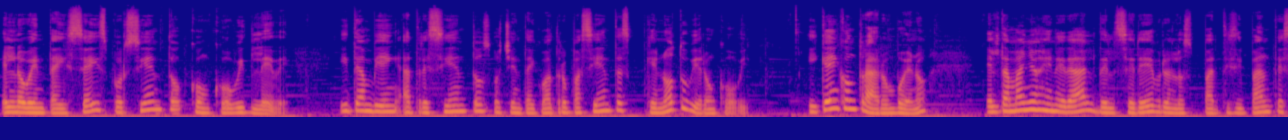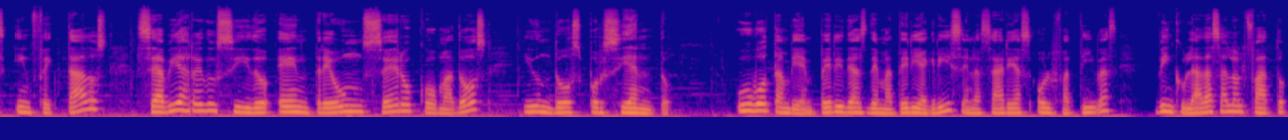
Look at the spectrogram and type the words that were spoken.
el 96% con COVID leve y también a 384 pacientes que no tuvieron COVID. ¿Y qué encontraron? Bueno, el tamaño general del cerebro en los participantes infectados se había reducido entre un 0,2 y un 2%. Hubo también pérdidas de materia gris en las áreas olfativas vinculadas al olfato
